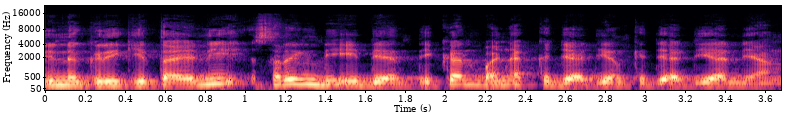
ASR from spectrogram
di negeri kita ini sering diidentikan banyak kejadian-kejadian yang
